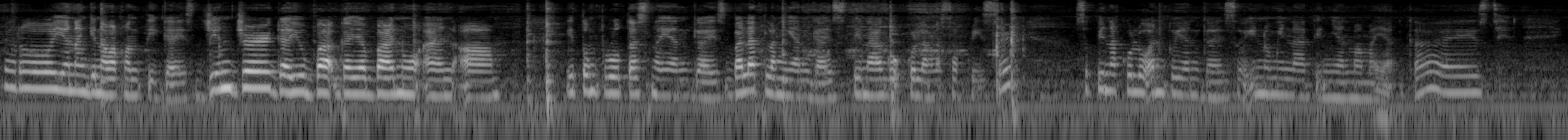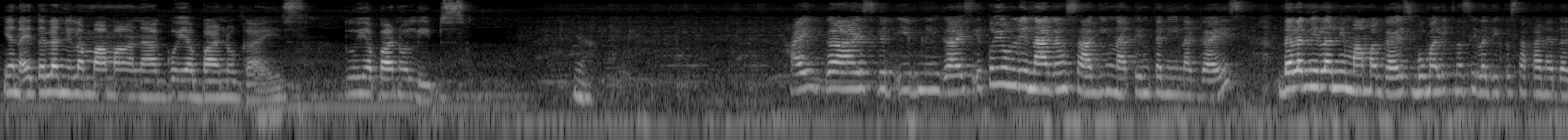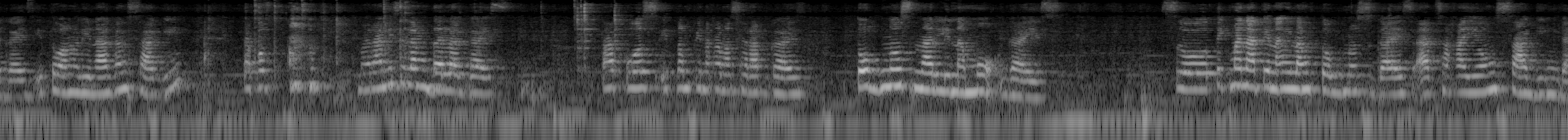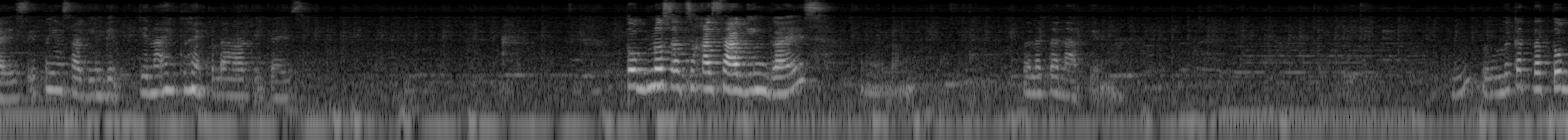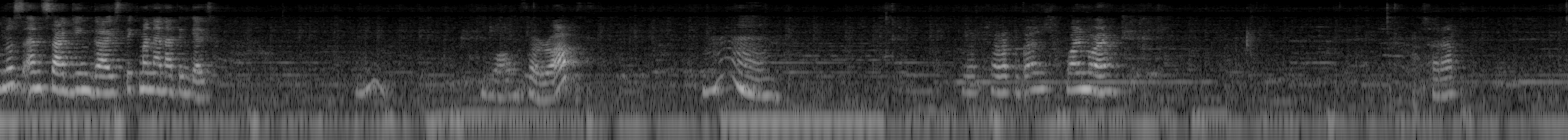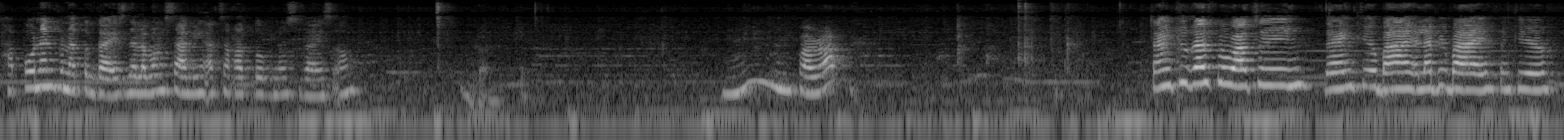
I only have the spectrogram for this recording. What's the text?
Pero yan ang ginawa kong guys. Ginger, gayuba, gayabano, and uh, itong prutas na yan, guys. Balat lang yan, guys. Tinago ko lang na sa freezer. So, pinakuluan ko yan, guys. So, inumin natin yan mamaya, guys. Yan ay dala nila mama na guyabano, guys. Guyabano leaves. Yeah. Hi, guys. Good evening, guys. Ito yung linagang saging natin kanina, guys. Dala nila ni mama, guys. Bumalik na sila dito sa Canada, guys. Ito ang linagang saging. Tapos, marami silang dala, guys. Tapos, itong pinakamasarap, guys tugnos na linamo, guys. So, tikman natin ang ilang tugnos, guys, at saka yung saging, guys. Ito yung saging. Kinain ko yung kalahati, guys. Tugnos at saka saging, guys. Balatan natin. Ooh, Look at the tugnos and saging, guys. Tikman na natin, guys. Mm. Wow, sarap. Mmm. Sarap, guys. One more. Sarap. Hapunan ko na to guys. Dalawang saging at saka tugnos guys. Oh. Mmm. Sarap. Thank you guys for watching. Thank you. Bye. I love you. Bye. Thank you.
